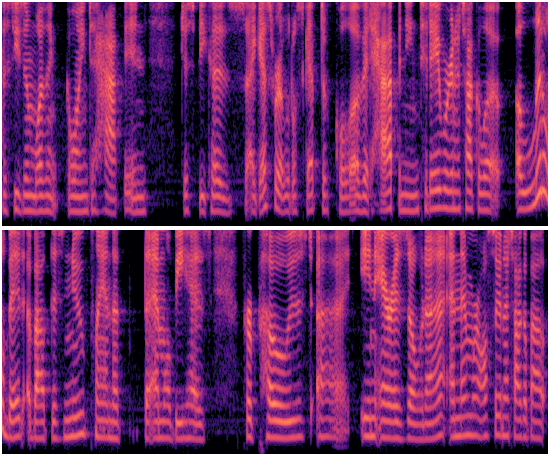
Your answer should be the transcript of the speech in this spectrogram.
the season wasn't going to happen just because I guess we're a little skeptical of it happening. Today, we're going to talk a, lo- a little bit about this new plan that the MLB has proposed uh, in Arizona. And then we're also going to talk about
